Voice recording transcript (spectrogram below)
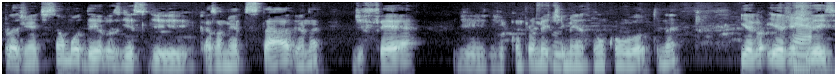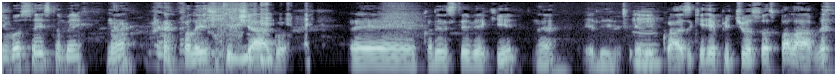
pra gente são modelos disso de casamento estável, né? De fé, de, de comprometimento Sim. um com o outro, né? E a, e a gente é. vê isso em vocês também, né? Falei isso pro Thiago. É, quando ele esteve aqui, né? Ele, hum. ele quase que repetiu as suas palavras.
